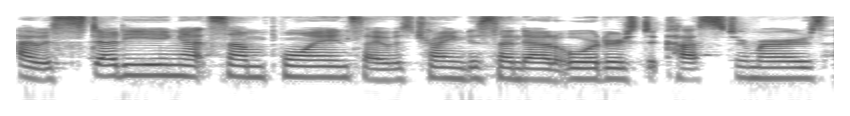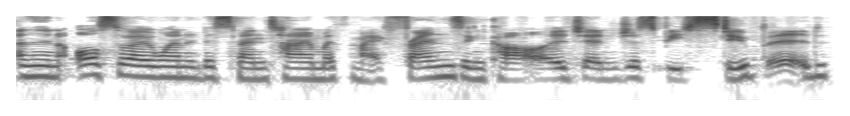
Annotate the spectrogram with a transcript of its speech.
I was studying at some points. I was trying to send out orders to customers. And then also I wanted to spend time with my friends in college and just be stupid.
